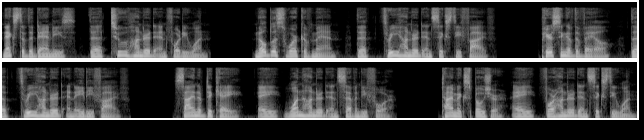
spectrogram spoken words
Next of the Dandies, the 241. Noblest Work of Man, the 365. Piercing of the Veil, the 385. Sign of Decay, A 174. Time Exposure, A 461.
